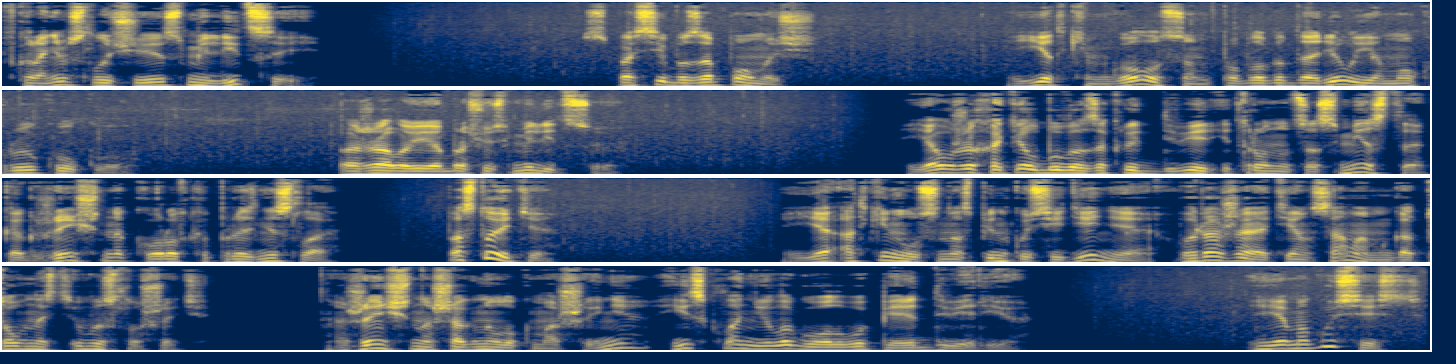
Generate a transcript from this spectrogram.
В крайнем случае, с милицией. Спасибо за помощь. Едким голосом поблагодарил я мокрую куклу. Пожалуй, я обращусь в милицию. Я уже хотел было закрыть дверь и тронуться с места, как женщина коротко произнесла. «Постойте!» Я откинулся на спинку сиденья, выражая тем самым готовность выслушать. Женщина шагнула к машине и склонила голову перед дверью. «Я могу сесть?»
